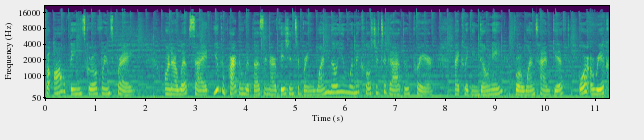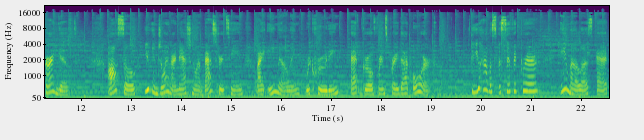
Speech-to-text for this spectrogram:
for all things Girlfriends Pray. On our website, you can partner with us in our vision to bring 1 million women closer to God through prayer by clicking donate for a one time gift or a recurring gift. Also, you can join our national ambassador team by emailing recruiting at girlfriendspray.org. Do you have a specific prayer? Email us at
